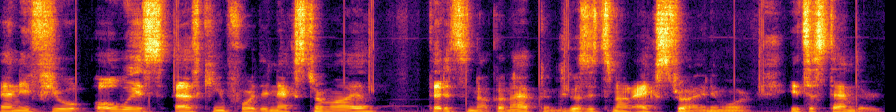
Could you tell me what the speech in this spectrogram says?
And if you're always asking for the extra mile, that is not going to happen because it's not extra anymore. It's a standard.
